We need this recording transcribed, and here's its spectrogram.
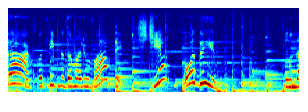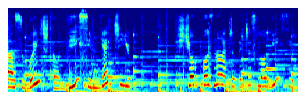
Так, потрібно домалювати ще один. У нас вийшло вісім м'ячів. Щоб позначити число вісім,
